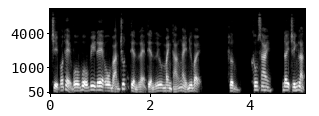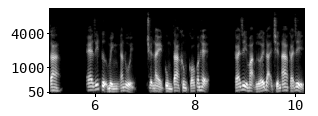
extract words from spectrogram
chỉ có thể vô vô video bán chút tiền lẻ tiền lưu manh tháng ngày như vậy. Hừm, không sai, đây chính là ta. Ezit tự mình an ủi, chuyện này cùng ta không có quan hệ. Cái gì mạng lưới đại chiến a cái gì?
